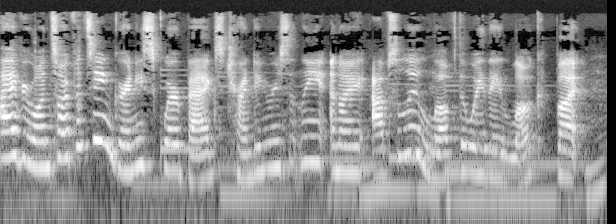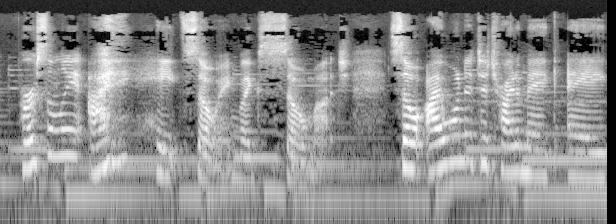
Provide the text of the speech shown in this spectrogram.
Hi everyone, so I've been seeing granny square bags trending recently and I absolutely love the way they look, but personally I hate sewing like so much. So I wanted to try to make a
